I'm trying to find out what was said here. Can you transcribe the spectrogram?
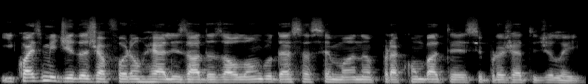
E quais medidas já foram realizadas ao longo dessa semana para combater esse projeto de lei?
